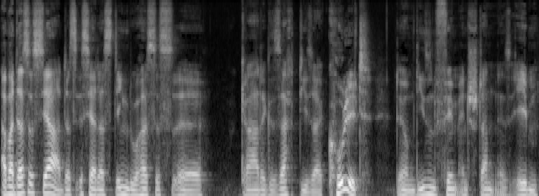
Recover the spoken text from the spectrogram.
Aber das ist ja, das ist ja das Ding, du hast es äh, gerade gesagt, dieser Kult, der um diesen Film entstanden ist, eben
